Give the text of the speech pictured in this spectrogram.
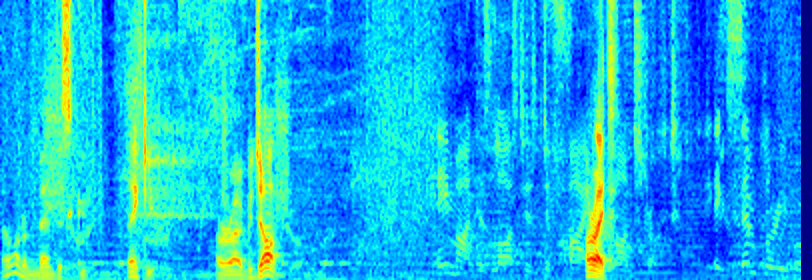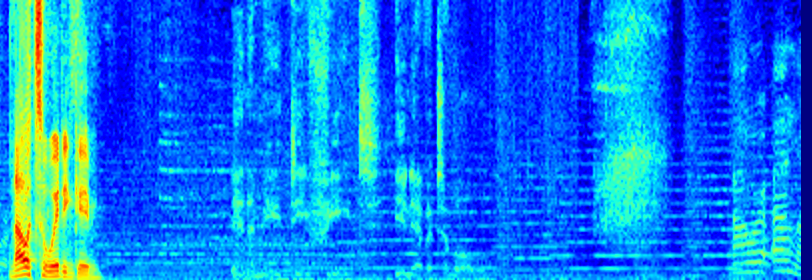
I want to mend this good. Thank you. All right, good job. Amon Now it's a waiting game. Enemy defeat inevitable. Our ally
